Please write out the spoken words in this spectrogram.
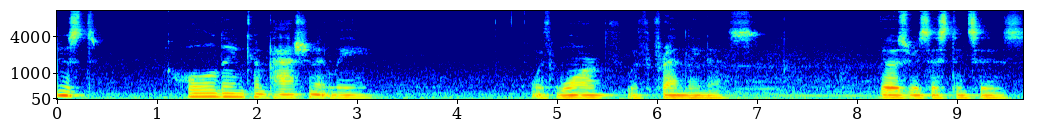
Just holding compassionately with warmth, with friendliness, those resistances.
